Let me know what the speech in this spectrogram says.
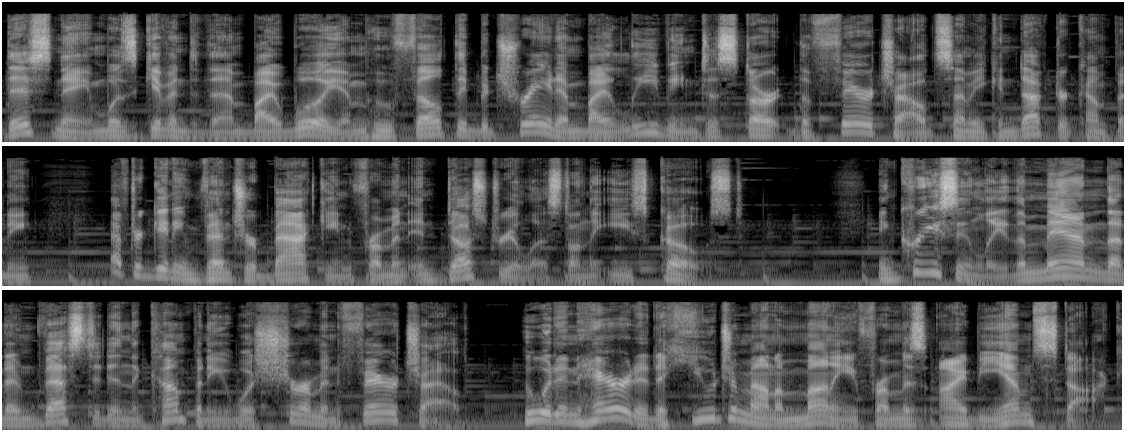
this name was given to them by William, who felt they betrayed him by leaving to start the Fairchild Semiconductor Company after getting venture backing from an industrialist on the East Coast. Increasingly, the man that invested in the company was Sherman Fairchild, who had inherited a huge amount of money from his IBM stock.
